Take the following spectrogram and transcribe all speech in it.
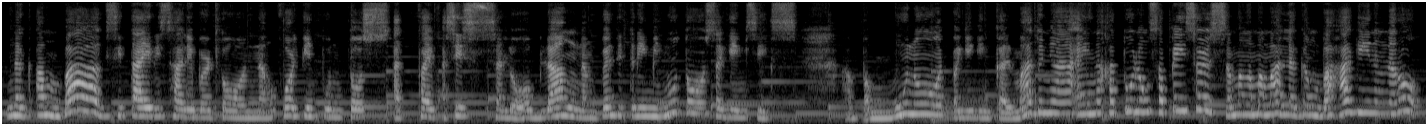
nag-ambag si Tyrese Halliburton ng 14 puntos at 5 assists sa loob lang ng 23 minuto sa Game 6. Ang pamumuno at pagiging kalmado niya ay nakatulong sa Pacers sa mga mamahalagang bahagi ng laro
